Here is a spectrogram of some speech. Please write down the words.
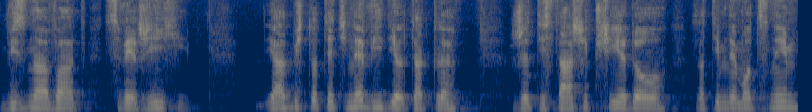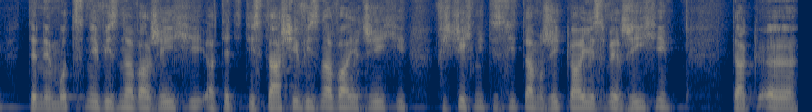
vyznávat své hříchy. Já bych to teď neviděl takhle, že ty starší přijedou za tím nemocným, ten nemocný vyznává hříchy a teď ty starší vyznávají hříchy, všichni ty si tam říkají své hříchy, tak eh,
